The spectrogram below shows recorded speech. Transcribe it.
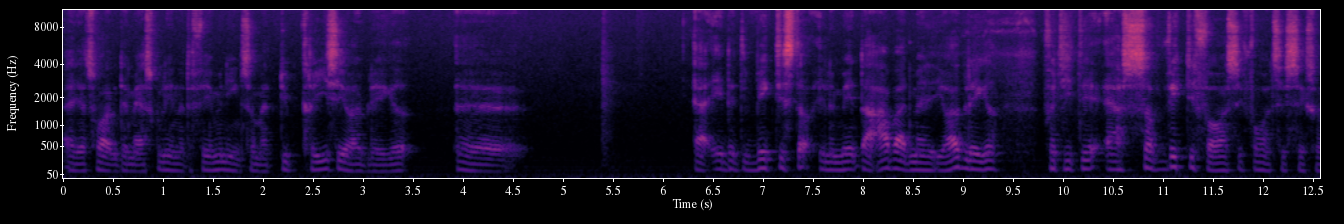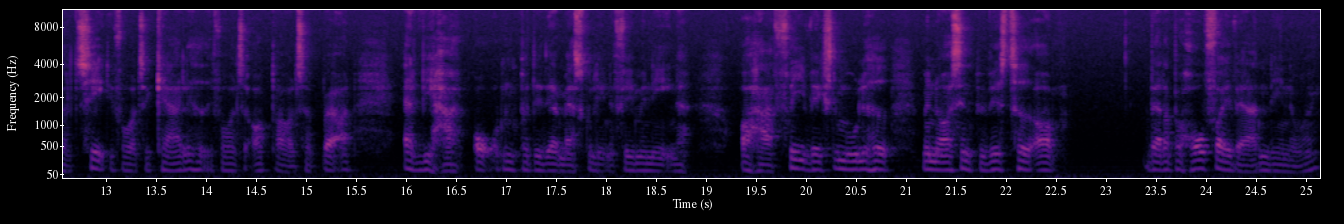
At jeg tror, at det maskuline og det feminine, som er dybt krise i øjeblikket, øh, er et af de vigtigste elementer at arbejde med i øjeblikket, fordi det er så vigtigt for os i forhold til seksualitet, i forhold til kærlighed, i forhold til opdragelse af børn, at vi har orden på det der maskuline feminine, og har fri vekselmulighed, men også en bevidsthed om, hvad der er behov for i verden lige nu. Ikke?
